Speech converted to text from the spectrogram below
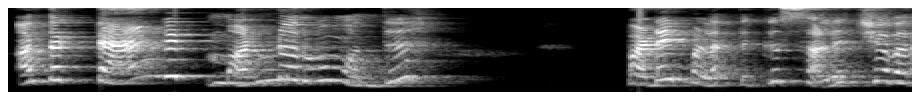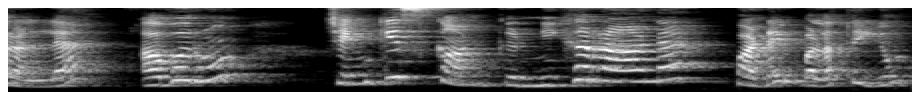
அந்த டேங்கட் மன்னரும் வந்து படைபலத்துக்கு சளைச்சவர் அல்ல. அவரும் செங்கிஸ்கானுக்கு நிகரான படைபலத்தையும்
